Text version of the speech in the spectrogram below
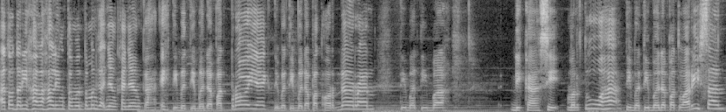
atau dari hal-hal yang teman-teman gak nyangka-nyangka eh tiba-tiba dapat proyek tiba-tiba dapat orderan tiba-tiba dikasih mertua, tiba-tiba dapat warisan,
